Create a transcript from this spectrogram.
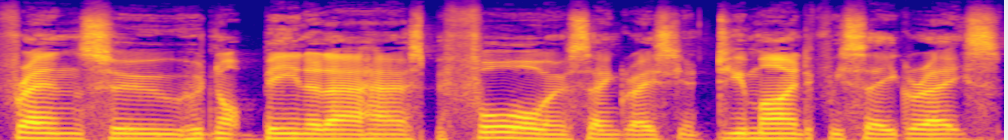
friends who had not been at our house before when we were saying grace, you know, do you mind if we say grace?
